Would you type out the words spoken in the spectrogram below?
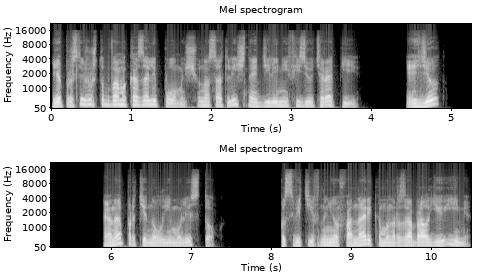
«Я прослежу, чтобы вам оказали помощь. У нас отличное отделение физиотерапии». «Идет?» Она протянула ему листок. Посветив на него фонариком, он разобрал ее имя.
